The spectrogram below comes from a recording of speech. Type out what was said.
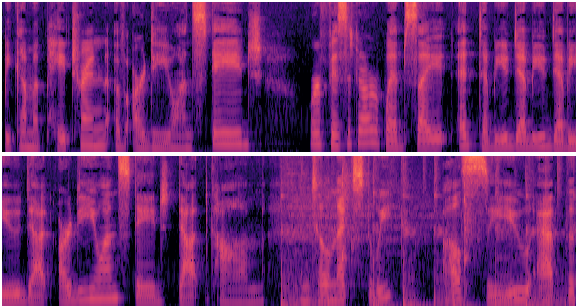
become a patron of RDU on Stage, or visit our website at www.rduonstage.com. Until next week, I'll see you at the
